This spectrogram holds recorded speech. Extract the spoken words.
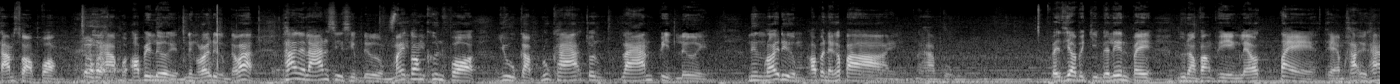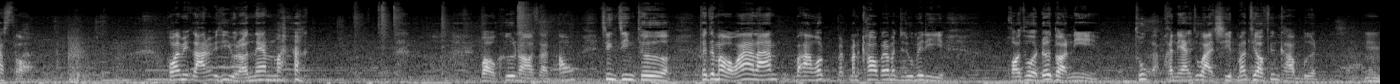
ซ้ำสอบพองนะครับเอาไปเลย 100 ดื่ม แต่ว่าถ้าในร้าน 40 ดื่ม ไม่ต้องขึ้นฟอร์อยู่กับลูกค้าจนร้านปิดเลย 100 ดื่ม เอาไปไหนก็ไปนะครับผมไปเที่ยวไปกินไปเล่นไปดูหนังฟังเพลงแล้วแต่แถมข้าวอีกห้าสอบเพราะว่ามีร้านไม่มีที่อยู่แล้วแน่นมากบอกคือนอสันเอ้าจริง ๆ เธอเธอจะมาบอกว่าร้านบางคนมันเข้าไปแล้วมันจะดูไม่ดี ขอโทษด้วยตอนนี้ ทุกแผนกทุกอาชีพมาเที่ยวฟิ้นคาเบิร์ดอืม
